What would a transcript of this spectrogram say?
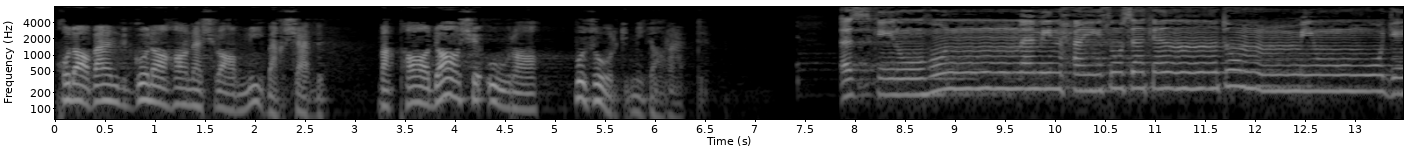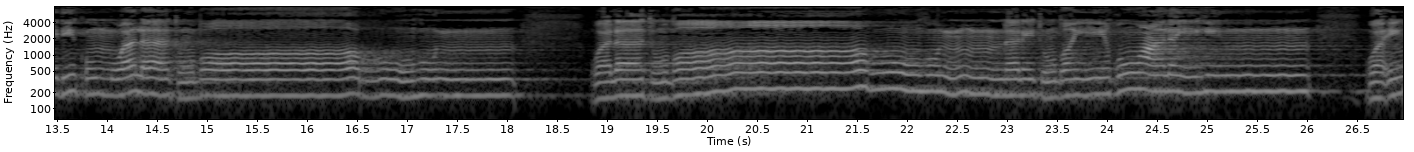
خداوند گناهانش را میبخشد و پاداش او را بزرگ می‌دارد. أسكنوهن من حيث سكنتم من وجدكم ولا تضاروهن ولا تضاروهن لتضيقوا عليهن. وإن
